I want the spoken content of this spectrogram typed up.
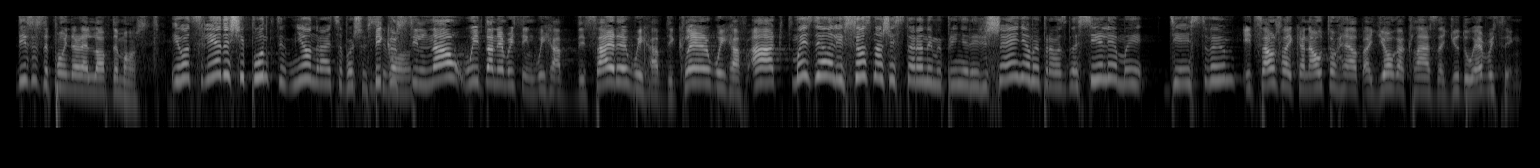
this is the point that I love the most. И вот следующий пункт, мне он нравится больше Because всего. till now we've done everything. We have decided, we have declared, we have acted. Мы сделали все с нашей стороны, мы приняли решение, мы провозгласили, мы действуем. It sounds like an auto help, a yoga class that you do everything.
